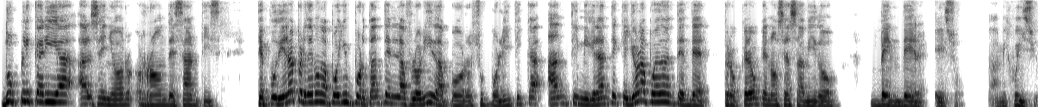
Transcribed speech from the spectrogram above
duplicaría al señor Ron DeSantis, que pudiera perder un apoyo importante en la Florida por su política anti-inmigrante, que yo la puedo entender, pero creo que no se ha sabido vender eso, a mi juicio.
